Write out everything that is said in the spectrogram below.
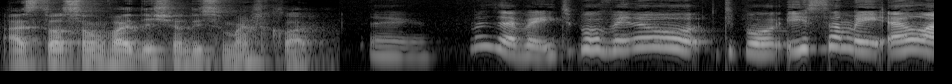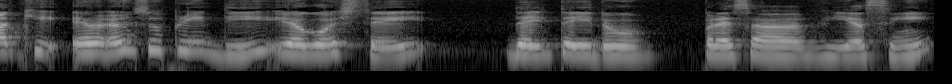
A situação vai deixando isso mais claro. É. Mas é, velho, tipo, vendo. Tipo, isso também é um lado que eu, eu me surpreendi e eu gostei dele ter ido por essa via assim.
